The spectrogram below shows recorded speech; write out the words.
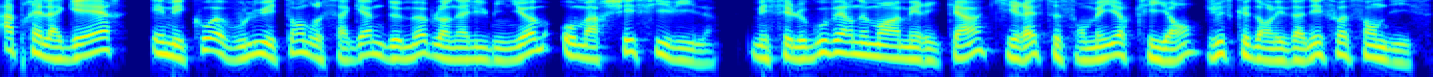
Après la guerre, Emeco a voulu étendre sa gamme de meubles en aluminium au marché civil. Mais c'est le gouvernement américain qui reste son meilleur client jusque dans les années 70.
